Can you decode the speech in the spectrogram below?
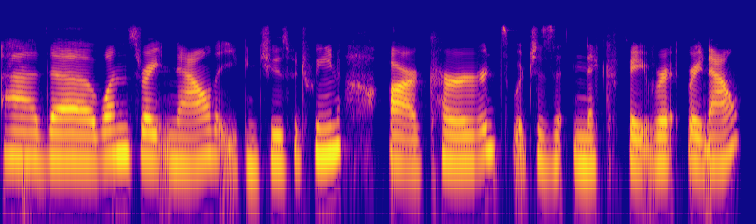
Uh, the ones right now that you can choose between are curds, which is Nick favorite right now.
